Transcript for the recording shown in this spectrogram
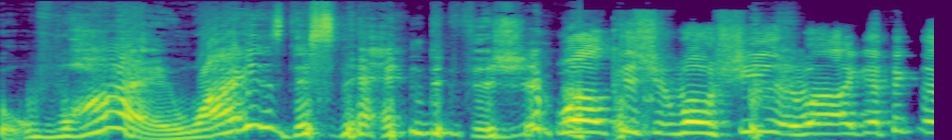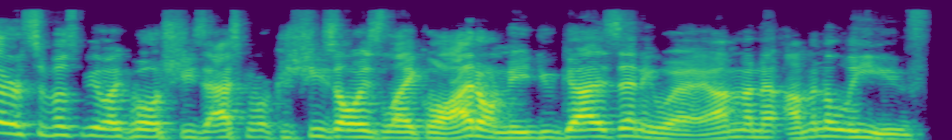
why? Why is this the end of the show? Well, because she, well, she, well, like, I think they're supposed to be like, well, she's asking for because she's always like, well, I don't need you guys anyway. I'm gonna, I'm gonna leave.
